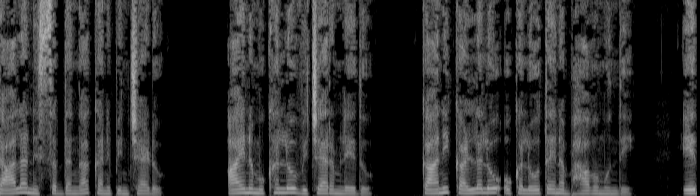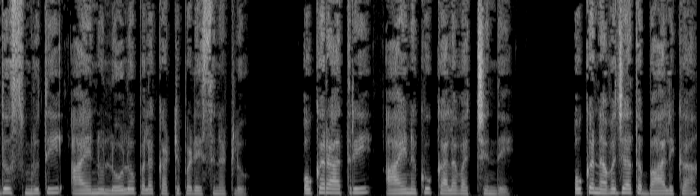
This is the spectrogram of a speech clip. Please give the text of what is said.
చాలా నిశ్శబ్దంగా కనిపించాడు. ఆయన ముఖంలో విచారం లేదు. కాని కళ్ళలో ఒక లోతైన భావముంది. ఏదో స్మృతి ఆయన్ను లోలోపల కట్టిపడేసినట్లు. ఒక రాత్రి ఆయనకు కల వచ్చింది. ఒక నవజాత బాలిక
